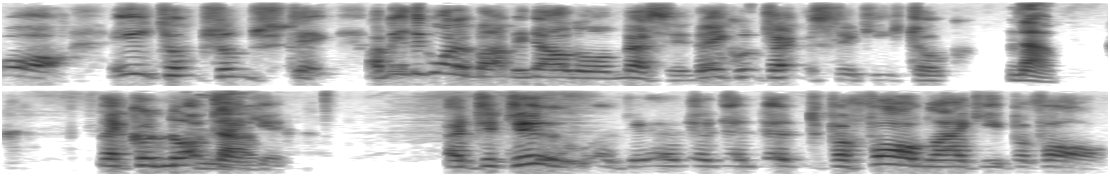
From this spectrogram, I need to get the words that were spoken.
Oh, he took some stick. I mean, they're going about Ronaldo and Messi. They couldn't take the stick he took. No. They could not No. take it. And to do, and to, and- and- to perform like he performed,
